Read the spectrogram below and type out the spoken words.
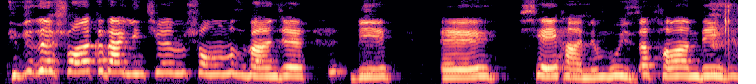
Twitter'da şu ana kadar linç vermiş olmamız bence bir e, şey hani mucize falan değil.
